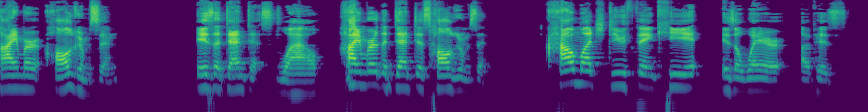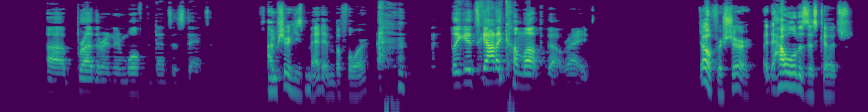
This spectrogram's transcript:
Heimer Hallgrimsson, is a dentist. Wow. Heimer the dentist Hallgrimsson. How much do you think he is aware of his uh, brethren in Wolf the Dentist Stansson? I'm sure he's met him before. Like it's got to come up though, right? Oh, for sure. Uh, How old is this coach?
